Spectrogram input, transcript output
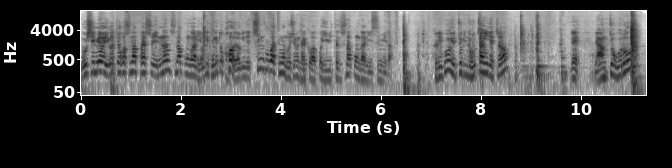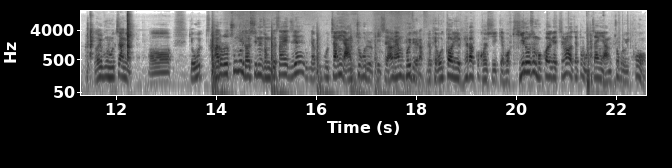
오시며 이것저것 수납할 수 있는 수납 공간이 여기 되게 또 커. 여기 이제 침구 같은 거 놓으시면 될 것 같고 이 밑에도 수납 공간이 있습니다. 그리고 이쪽이 이제 옷장이겠죠? 네, 양쪽으로 넓은 옷장이 어 옷 가로로 충분히 넣을 수 있는 정도의 사이즈의 야- 옷장이 양쪽으로 이렇게 있어요. 한번 보여드려라. 이렇게 옷걸이 해갖고 걸 수 있게 뭐 긴 옷은 못 걸겠지만 어쨌든 옷장이 양쪽으로 있고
